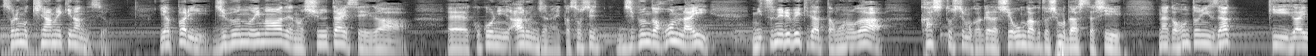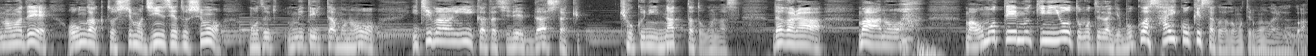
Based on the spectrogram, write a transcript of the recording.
それもきらめきなんですよ。やっぱり自分の今までの集大成が、えー、ここにあるんじゃないか。そして自分が本来見つめるべきだったものが歌詞としても書けたし、音楽としても出したし、なんか本当にざっキーが今まで音楽としても人生としても求めていたものを一番いい形で出した曲になったと思います。だから、まああの、まあ表向きに言おうと思ってたけど、僕は最高傑作だと思ってる、今回の曲は。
